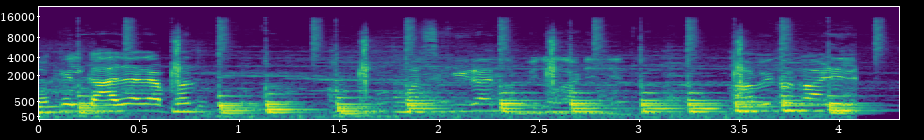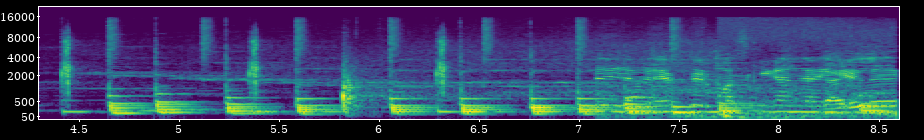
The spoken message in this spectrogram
वकील कहा जा रहे अपन? मस्कीगंज अभी तो गाड़ी ले अभी तो गाड़ी ले जा रहे फिर मस्कीगंज गाड़ी ले लेने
